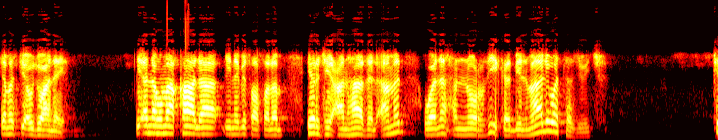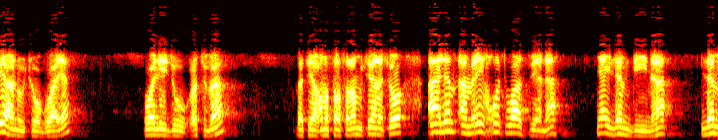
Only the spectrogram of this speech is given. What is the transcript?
كما في أودوانيه لأنه ما قال للنبي صلى الله عليه وسلم ارجع عن هذا الأمر ونحن نرضيك بالمال والتزويج. كانوا توقوايا وليد عتبة. بەپی ئەمە ساسەڵام وتیانەتەوە ئالەم ئەمرەی خۆت واز بێنە یای لەم دینە لەم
